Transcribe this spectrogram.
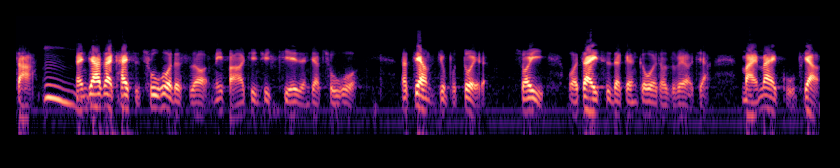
杀，嗯，人家在开始出货的时候，你反而进去接人家出货，那这样子就不对了。所以我再一次的跟各位投资朋友讲，买卖股票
